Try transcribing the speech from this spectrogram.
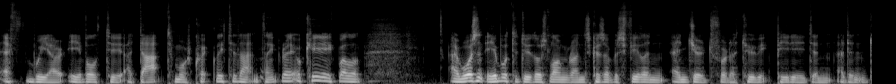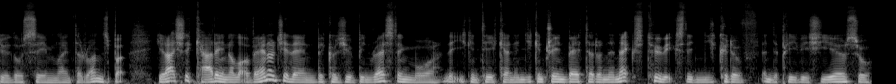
if we are able to adapt more quickly to that and think, right, okay, well, I wasn't able to do those long runs because I was feeling injured for a two week period and I didn't do those same length of runs. But you're actually carrying a lot of energy then because you've been resting more that you can take in and you can train better in the next two weeks than you could have in the previous year. So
